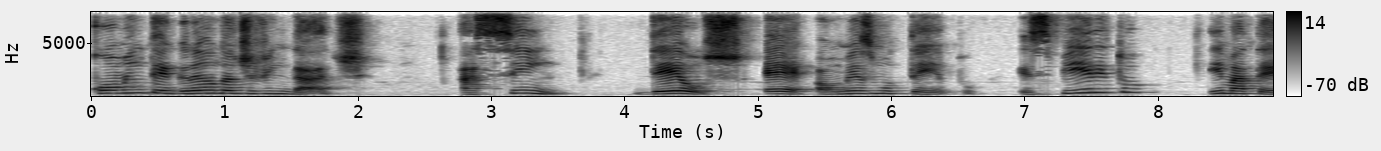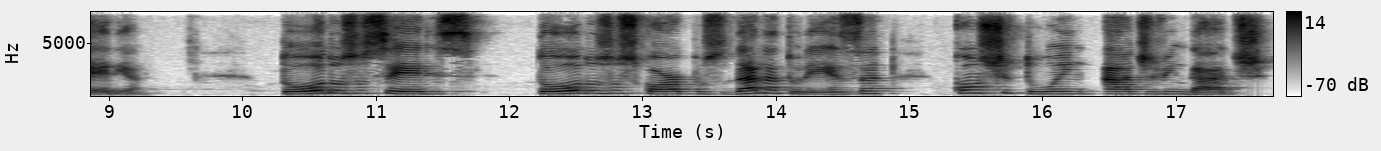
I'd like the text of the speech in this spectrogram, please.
como integrando a divindade. Assim, Deus é, ao mesmo tempo, espírito e matéria. Todos os seres, todos os corpos da natureza constituem a divindade,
